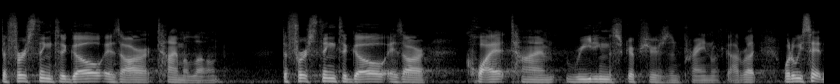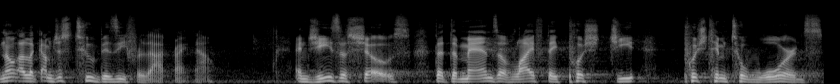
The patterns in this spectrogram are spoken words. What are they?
The first thing to go is our time alone. The first thing to go is our quiet time reading the scriptures and praying with God. We're like, what do we say? No, like, I'm just too busy for that right now. And Jesus shows that demands of life, they pushed, G- pushed him towards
